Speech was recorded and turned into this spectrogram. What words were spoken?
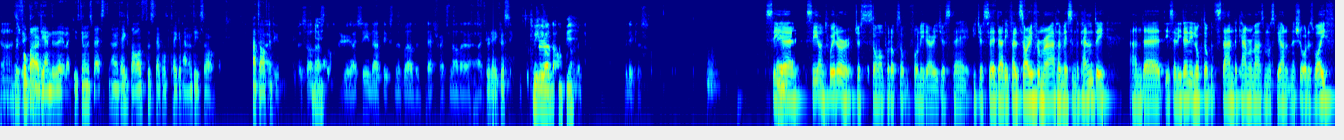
no, he's a footballer at the end of the day. Like he's doing his best, and it takes balls to step up, to take a penalty. So that's yeah, often. I saw that yeah. stuff. I've seen that Dixon as well. The death threats and all that. I think ridiculous. Ridiculous. See, uh, see on Twitter, just someone put up something funny there. He just uh, he just said that he felt sorry for Morata missing the penalty, and uh, he said he then he looked up at the stand. The cameraman must be on it, and it showed his wife,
